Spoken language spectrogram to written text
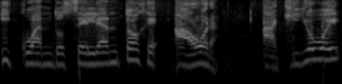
y cuando se le antoje. Ahora, aquí yo voy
